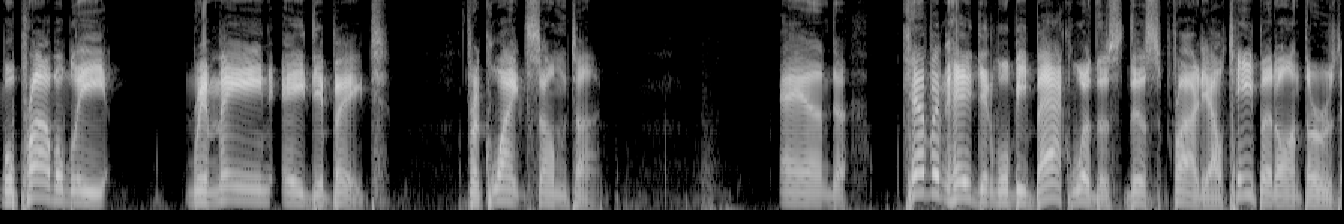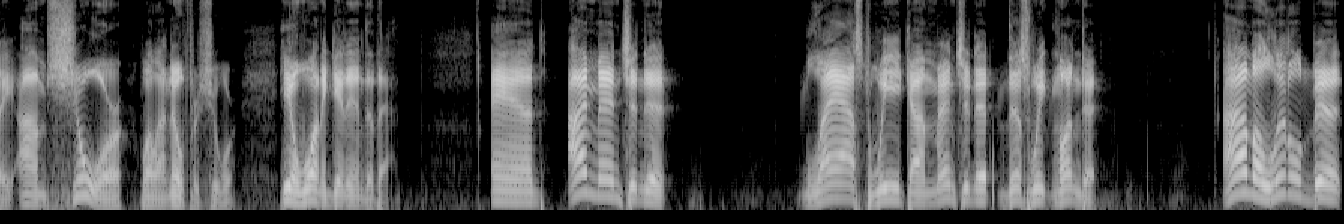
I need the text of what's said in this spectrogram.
will probably remain a debate for quite some time. And uh, Kevin Hagan will be back with us this Friday. I'll tape it on Thursday. I'm sure, well, I know for sure, he'll want to get into that. And I mentioned it last week. I mentioned it this week, Monday. I'm a little bit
